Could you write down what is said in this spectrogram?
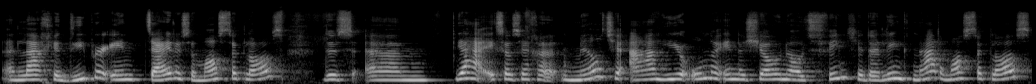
een laagje dieper in tijdens de masterclass. Dus um, ja, ik zou zeggen, meld je aan. Hieronder in de show notes vind je de link naar de masterclass.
